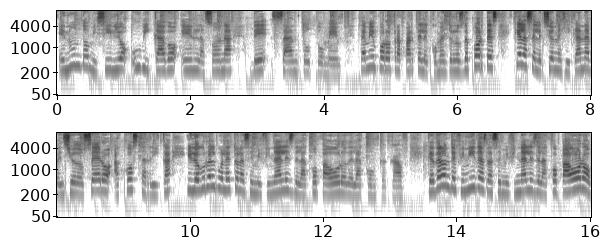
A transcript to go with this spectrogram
en un domicilio ubicado en la zona de Santo Tomé. También por otra parte le comento en los deportes que la selección selección mexicana venció 2-0 a Costa Rica y logró el boleto a las semifinales de la Copa Oro de la CONCACAF. Quedaron definidas las semifinales de la Copa Oro.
